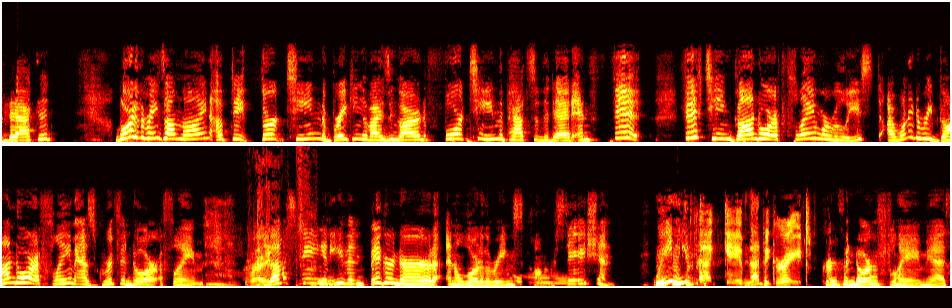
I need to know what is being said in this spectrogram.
Redacted. Lord of the Rings Online, Update 13, The Breaking of Isengard, 14, The Paths of the Dead, and fi- 15, Gondor Aflame were released. I wanted to read Gondor Aflame as Gryffindor Aflame, Right? thus being an even bigger nerd and a Lord of the Rings Oh. conversation. We need that game. That'd be great. Gryffindor Aflame, yes.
